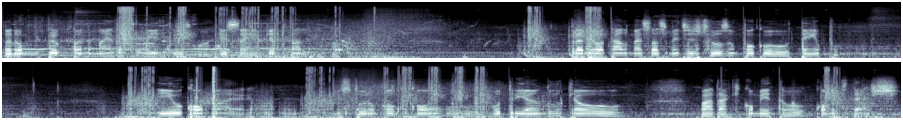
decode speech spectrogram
Tô me preocupando mais é com ele mesmo, ó. Isso aí que eu falei. Pra derrotá-lo mais facilmente a gente usa um pouco o tempo e o combo aéreo. Mistura um pouco com o, o triângulo que é o, o ataque cometa, ou Comet Dash.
